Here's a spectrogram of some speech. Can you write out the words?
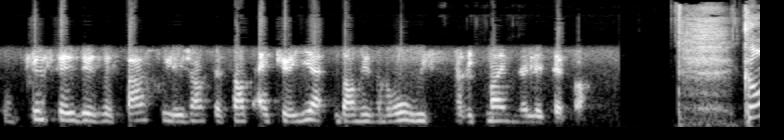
qu'on puisse créer des espaces où les gens se sentent accueillis dans des endroits où historiquement ils ne l'étaient pas. Quand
